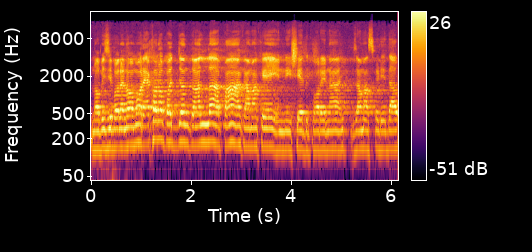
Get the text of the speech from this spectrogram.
নবীজি বলেন অমর এখনও পর্যন্ত আল্লাহ পাক আমাকে নিষেধ করে নাই। জামা ছেড়ে দাও।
